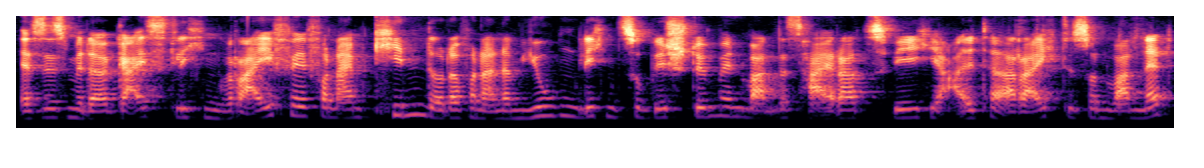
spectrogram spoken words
es ist mit der geistlichen Reife von einem Kind oder von einem Jugendlichen zu bestimmen, wann das heiratsfähige Alter erreicht ist und wann nicht.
